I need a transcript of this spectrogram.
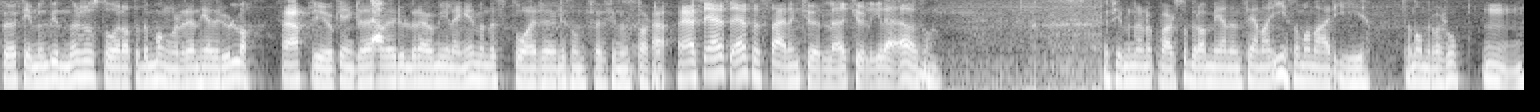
før filmen begynner, så står at det mangler en hel rull. da. ja. Det gjør jo ikke egentlig det, for det ruller er jo mye lenger, men det står eh, liksom før filmen Ja. starter. Jeg, jeg, jeg syns det er en kul, kul greie. Altså. Men filmen er nok vel så bra med den scenen i som han er i den andre versjonen. Mm.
